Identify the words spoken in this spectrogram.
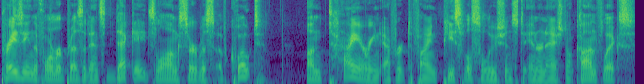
praising the former president's decades-long service of quote untiring effort to find peaceful solutions to international conflicts,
